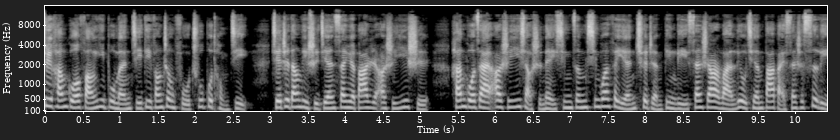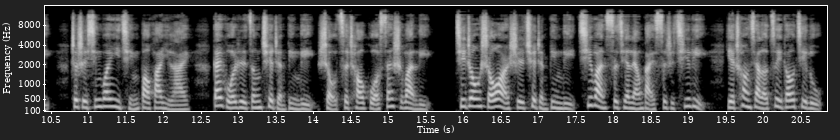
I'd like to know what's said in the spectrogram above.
据韩国防疫部门及地方政府初步统计截至当地时间三月八日二十一时韩国在二十一小时内新增新冠肺炎确诊病例三十二万六千八百三十四例这是新冠疫情爆发以来该国日增确诊病例首次超过三十万例其中首尔市确诊病例七万四千两百四十七例也创下了最高纪录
